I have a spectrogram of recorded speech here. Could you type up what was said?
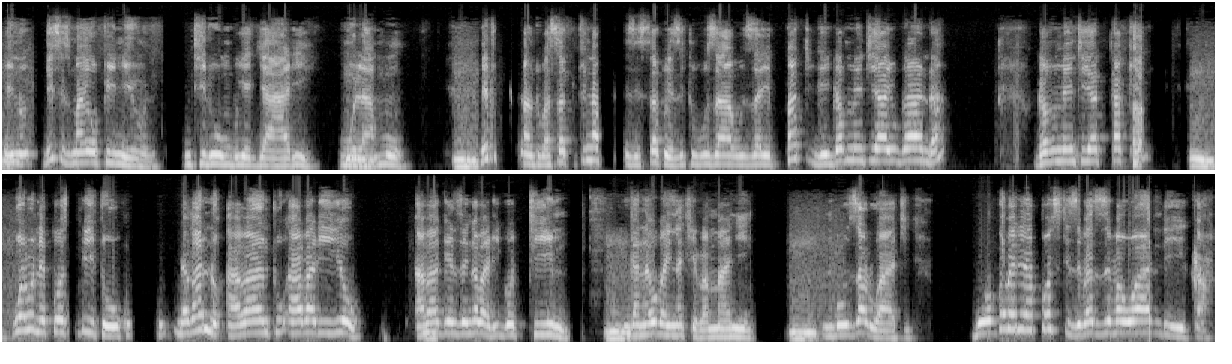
eno this is my opinion nti lumbuye gyali mulamu. Mm. Netubantu basatu tulina pati zisatu ezitubuzaabuza ye gavumenti ya uganda gavumenti ya turkey. Mm. waliwo ne possibility nabanno abantu abaliyo abagenze nga baligo tiimu mm. nga nabo balina kye bamanyi. Mbuuza lwaki? Bw'ogoberera positi ze bazze bawandiika.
